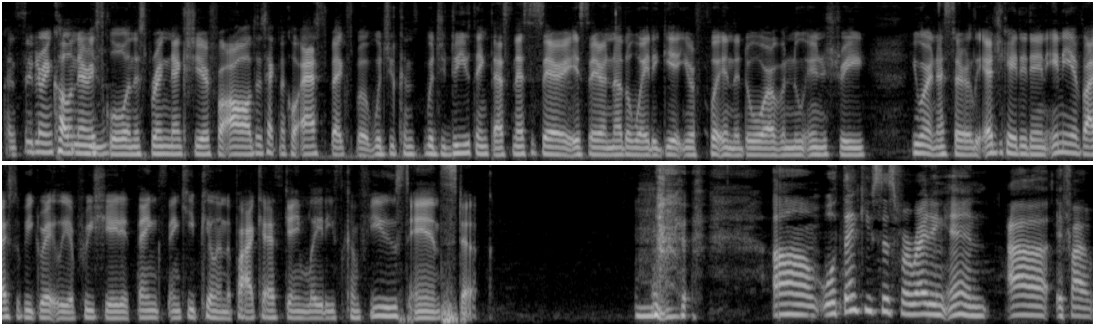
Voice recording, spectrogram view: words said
Considering culinary mm-hmm. school in the spring next year for all the technical aspects, but would you would you do you think that's necessary? Is there another way to get your foot in the door of a new industry you weren't necessarily educated in? Any advice would be greatly appreciated. Thanks, and keep killing the podcast game, ladies. Confused and stuck. Um, well, thank you, sis, for writing in. Uh, if I,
